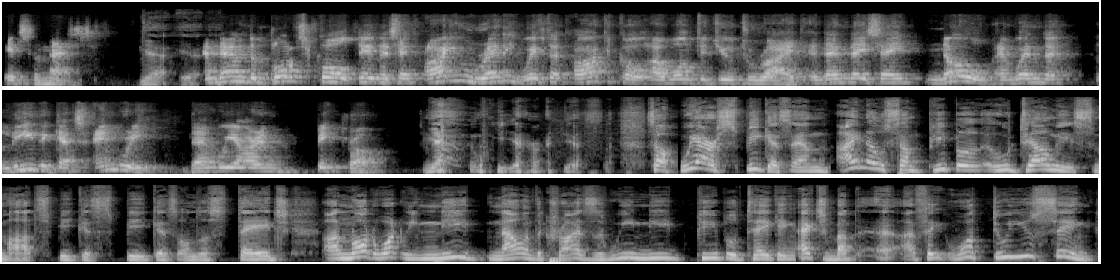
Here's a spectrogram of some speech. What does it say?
It's a mess. Yeah, yeah. And then the boss called in and said, Are you ready with that article I wanted you to write? And then they say, No. And when the leader gets angry, then we are in big trouble. Yeah, we are. Yes. So we are speakers, and I know some people who tell me smart speakers, speakers on the stage are not what we need now in the crisis. We need people taking action. But uh, I think, what do you think?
